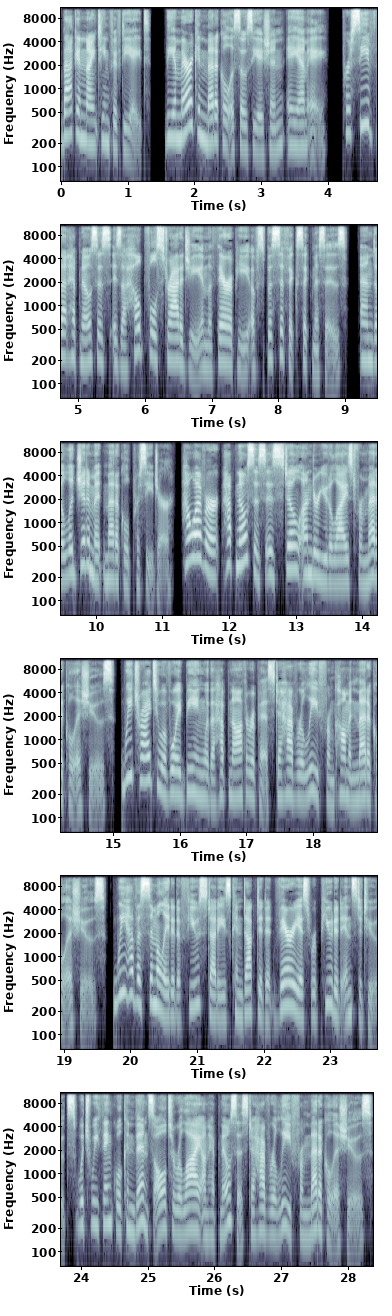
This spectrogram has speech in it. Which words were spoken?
Back in 1958, the American Medical Association, AMA, perceived that hypnosis is a helpful strategy in the therapy of specific sicknesses and a legitimate medical procedure. However, hypnosis is still underutilized for medical issues. We try to avoid being with a hypnotherapist to have relief from common medical issues. We have assimilated a few studies conducted at various reputed institutes which we think will convince all to rely on hypnosis to have relief from medical issues.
